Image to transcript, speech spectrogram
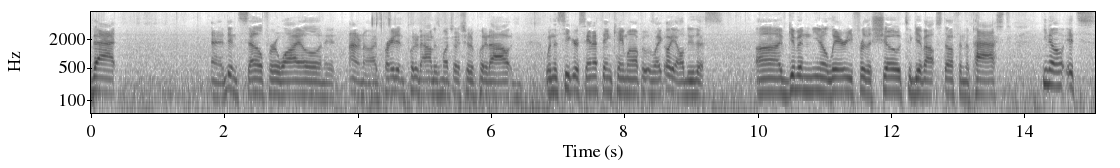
that, and it didn't sell for a while, and it I don't know. I probably didn't put it out as much as I should have put it out. And when the Secret Santa thing came up, it was like, oh yeah, I'll do this. Uh, I've given you know Larry for the show to give out stuff in the past. You know, it's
